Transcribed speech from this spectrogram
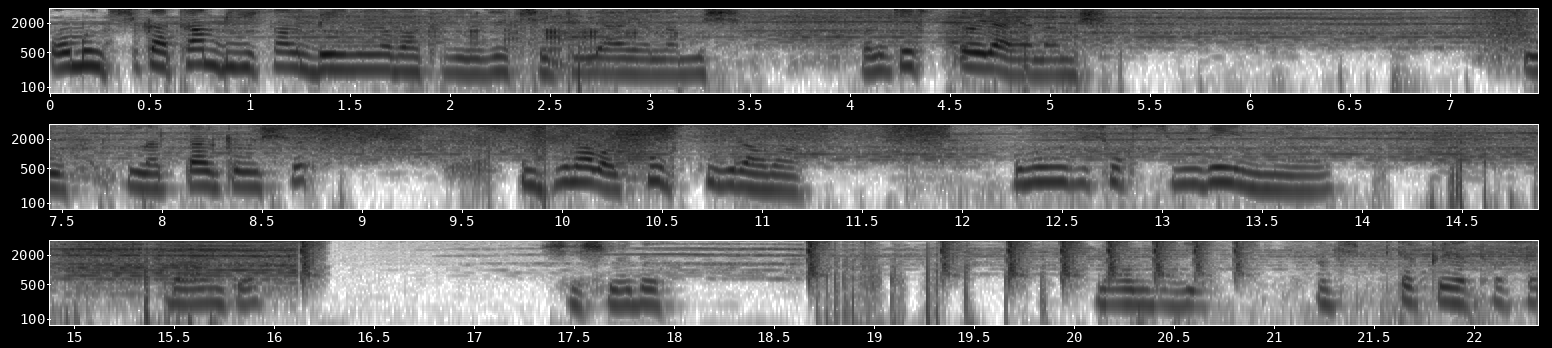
O mınçık atan bir insanın beynine batırılacak şekilde ayarlanmış. Sonic de öyle ayarlanmış. Uf fırlattı arkadaşlar. Ucuna bak çok sivri ama. Bunun ucu çok sivri değil mi ya? Devam. Şaşırdı. Ne oldu diye. Bak şimdi bir dakika yatarsa.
